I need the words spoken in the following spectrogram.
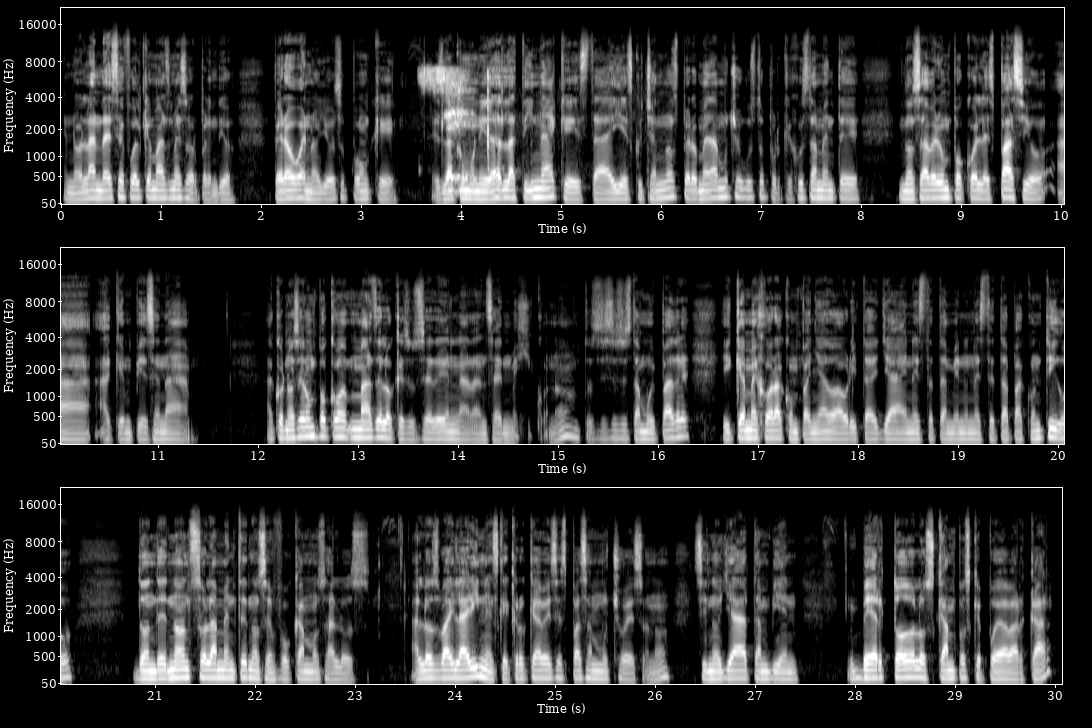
En Holanda, ese fue el que más me sorprendió. Pero bueno, yo supongo que es la Sí. comunidad latina que está ahí escuchándonos, pero me da mucho gusto porque justamente nos abre un poco el espacio a, a que empiecen a, a conocer un poco más de lo que sucede en la danza en México, ¿no? Entonces eso está muy padre y qué mejor acompañado ahorita ya en esta también en esta etapa contigo, donde no solamente nos enfocamos a los a los bailarines, que creo que a veces pasa mucho eso, ¿no? Sino ya también ver todos los campos que puede abarcar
